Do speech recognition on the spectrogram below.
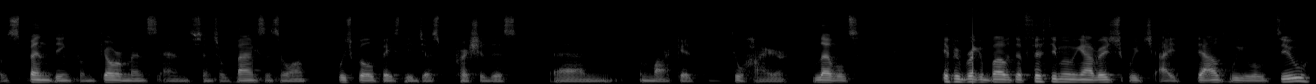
of spending from governments and central banks and so on, which will basically just pressure this um, market to higher levels. If we break above the 50 moving average, which I doubt we will do,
